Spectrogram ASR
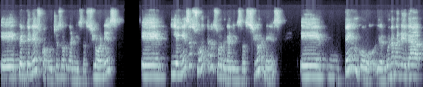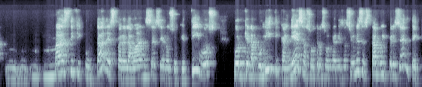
pertenezco a muchas organizaciones y en esas otras organizaciones eh, tengo de alguna manera más dificultades para el avance hacia los objetivos porque la política en esas otras organizaciones está muy presente.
